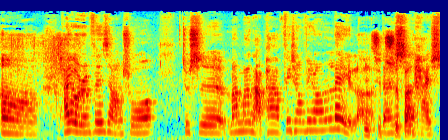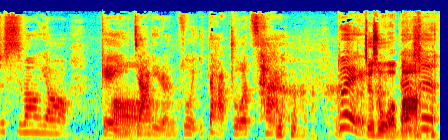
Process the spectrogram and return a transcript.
嗯，还有人分享说，就是妈妈哪怕非常非常累了，但是还是希望要给哦家里人做一大桌菜。对，就是我妈但是。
